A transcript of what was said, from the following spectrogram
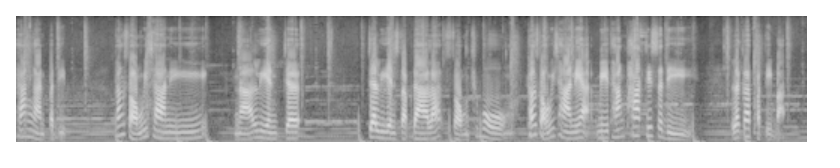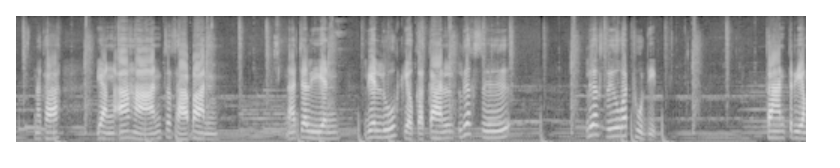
ช่างงานประดิษฐ์ ทั้งสองวิชานี้นะเรียนจะ จะเรียนสัปดาห์ละ 2 ชั่วโมง ทั้งสองวิชาเนี้มีทั้งภาคทฤษฎีและก็ปฏิบัตินะคะ อย่างอาหารสถาบันนะจะเรียนเรียนรู้เกี่ยวกับการเลือกซื้อเลือกซื้อวัตถุดิบ การเตรียม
